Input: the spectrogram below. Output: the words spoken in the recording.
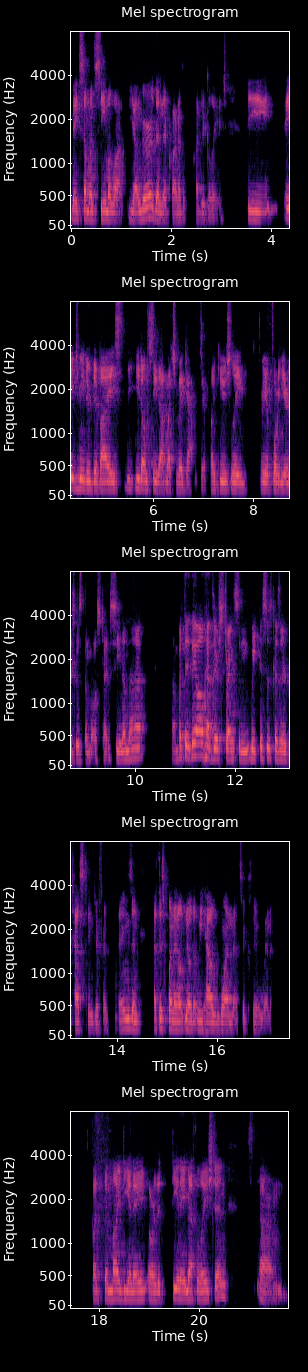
make someone seem a lot younger than their chronological age. The age meter device, you don't see that much of a gap there. Like usually three or four years is the most I've seen on that. Um, but they, they all have their strengths and weaknesses because they're testing different things. And at this point, I don't know that we have one that's a clear winner but the my DNA or the DNA methylation, um,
